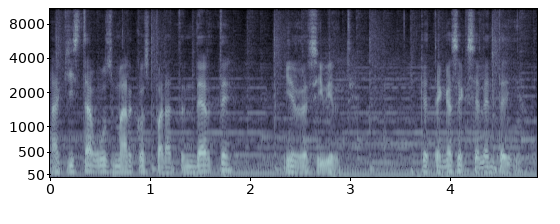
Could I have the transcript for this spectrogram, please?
Aquí está Gus Marcos para atenderte y recibirte. Que tengas excelente día.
